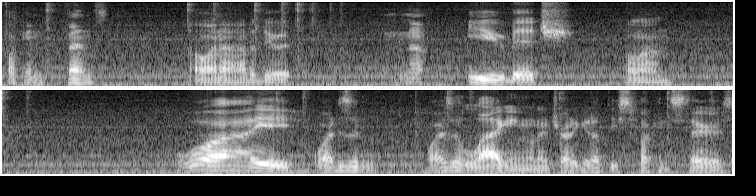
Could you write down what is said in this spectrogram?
fucking fence. Oh, I know how to do it. No, you bitch. Hold on. Why? Why does it? Why is it lagging when I try to get up these fucking stairs?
